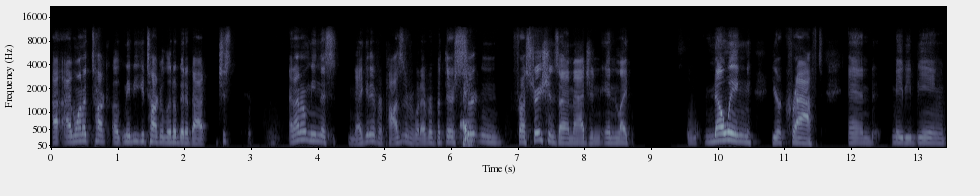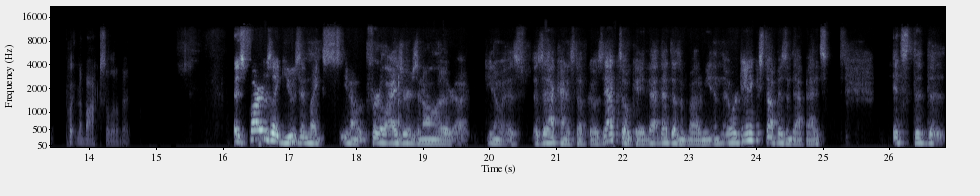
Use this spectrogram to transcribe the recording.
I, I want to talk. Uh, maybe you could talk a little bit about just, and I don't mean this negative or positive or whatever, but there's certain frustrations I imagine in like knowing your craft and maybe being put in a box a little bit. As far as like using like you know fertilizers and all other uh, you know as as that kind of stuff goes that's okay. That that doesn't bother me. And the organic stuff isn't that bad. It's it's the the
